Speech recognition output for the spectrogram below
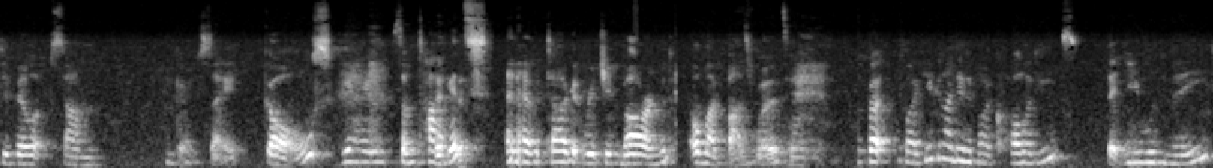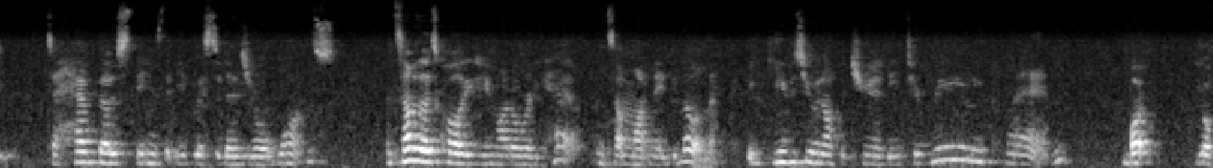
develop some, I'm going to say, goals, Yay! some targets, and have a target rich environment. All my buzzwords. But like you can identify qualities that you would need to have those things that you've listed as your wants. And some of those qualities you might already have, and some might need development. It gives you an opportunity to really plan what your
